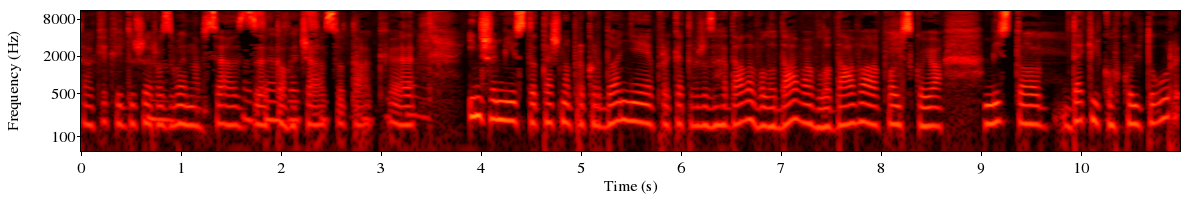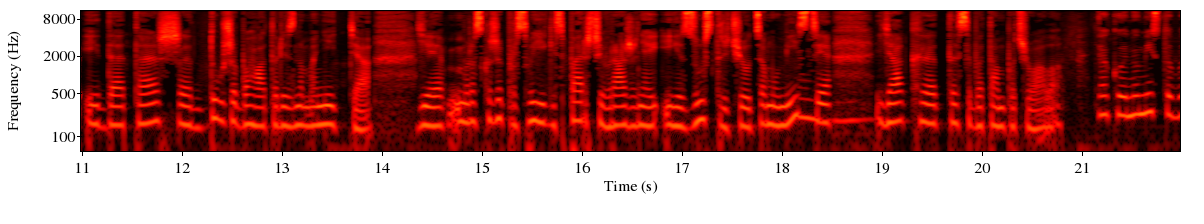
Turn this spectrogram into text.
Так, який дуже Ну, розвинувся з за- того за ці часу. Так Е, так. інше місто теж на прикордонні, про яке ти вже згадала, Володава, Влодава польською, місто декількох культур, і де теж дуже багато різноманіття є. Розкажи про свої якісь перші враження і зустрічі у цьому місті. Як ти себе там почувала? Дякую. Ну, місто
